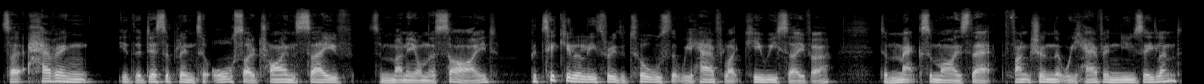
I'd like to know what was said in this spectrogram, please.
so having the discipline to also try and save some money on the side, particularly through the tools that we have like KiwiSaver, to maximize that function that we have in New Zealand,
